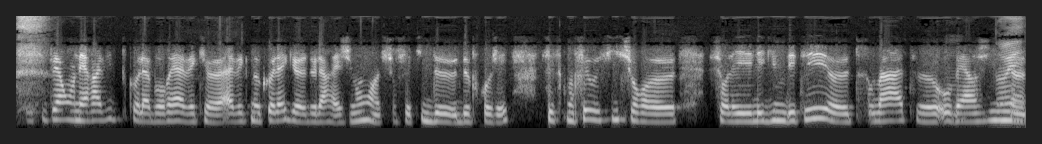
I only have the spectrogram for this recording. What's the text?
C'est super, on est ravis de collaborer avec euh, avec nos collègues de la région euh, sur ce type de, de projet. C'est ce qu'on fait aussi sur euh, sur les légumes d'été, euh, tomates, euh, aubergines. Oui. euh,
